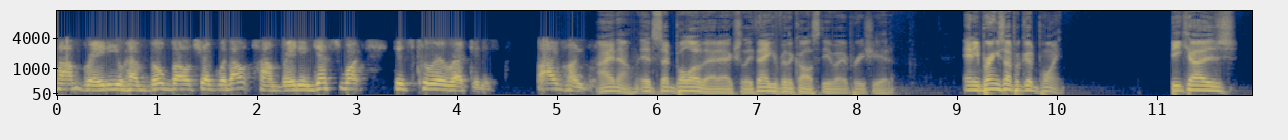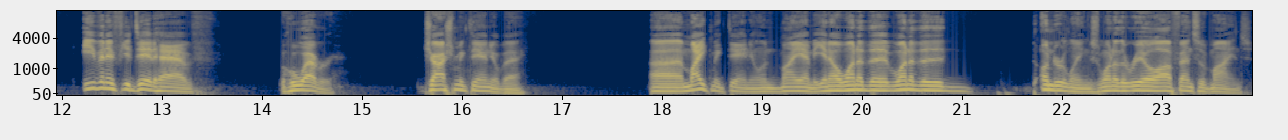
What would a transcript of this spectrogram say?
Tom Brady, you have Bill Belichick without Tom Brady, and guess what? His career record is 500. I know. It's uh, below that, actually. Thank you for the call, Steve. I appreciate it. And he brings up a good point. Because even if you did have whoever, Josh McDaniel back, uh, Mike McDaniel in Miami, you know, one of the one of the underlings, one of the real offensive minds.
